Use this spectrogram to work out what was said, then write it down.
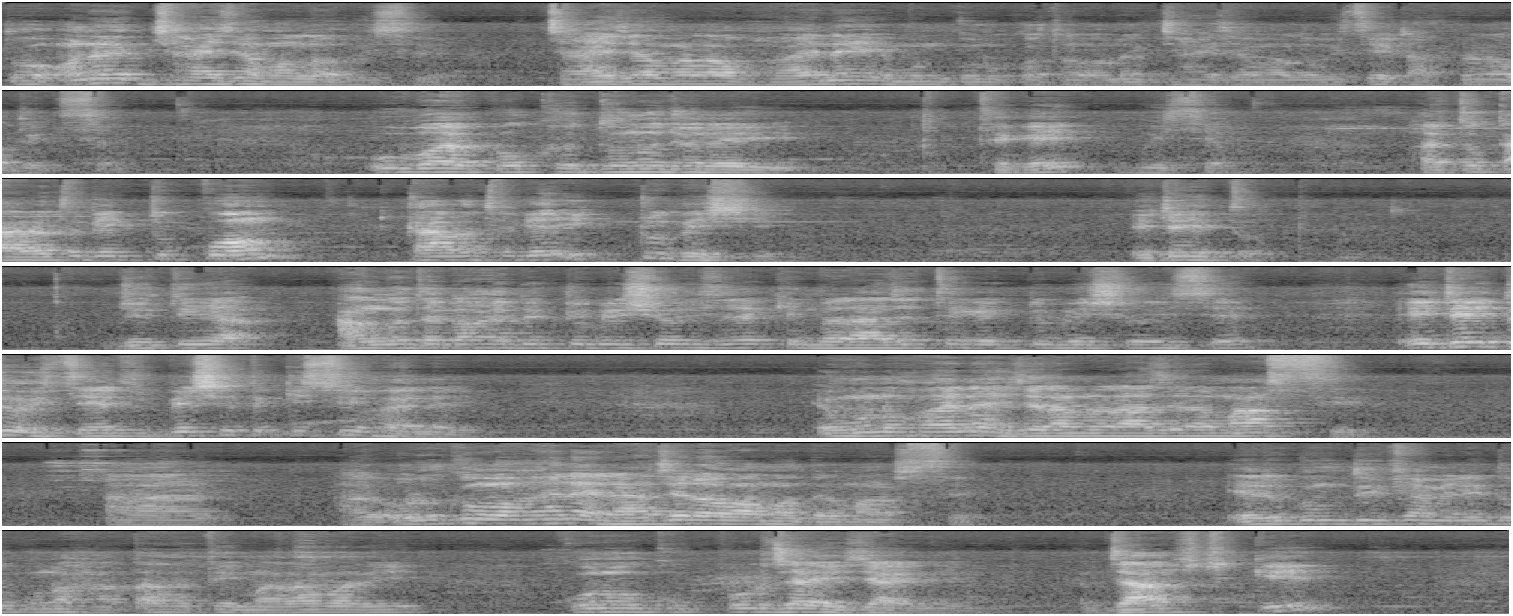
তো অনেক ঝাই ঝামেলা হয়েছে। ঝাই ঝামেলা হয় নাই, এমন কোনো কথা, অনেক ঝাই ঝামেলা হয়েছে, এটা আপনারাও দেখছেন। উভয় পক্ষ দুজনেই থেকেই হয়েছে। হয়তো কারও থেকে একটু কম, কারও থেকে একটু বেশি। এটাই তো। যদি আঙ্গ থেকে হয়তো একটু বেশি হয়েছে, কিংবা রাজের থেকে একটু বেশি হয়েছে, এটাই তো হয়েছে বেশি তো কিছুই হয় নাই। এমনও হয় নাই যে আমরা রাজারা মারছি। আর আর ওরকমও হয় না রাজারাও আমাদের মারছে। এরকম দুই ফ্যামিলি তো কোনো হাতাহাতি, মারামারি কোনো পর্যায়ে যায় নাই। জাস্ট কি?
